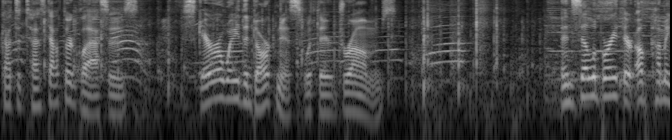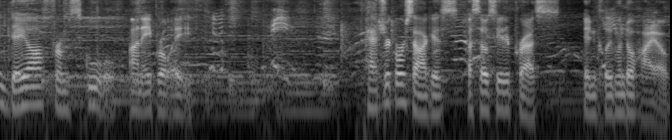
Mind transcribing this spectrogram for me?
got to test out their glasses, scare away the darkness with their drums, and celebrate their upcoming day off from school on April 8th. Patrick Orsagos, Associated Press, in Cleveland, Ohio.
